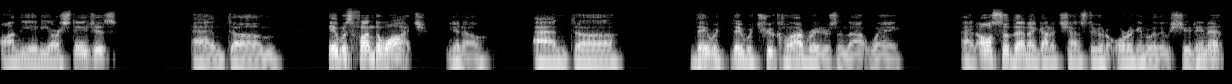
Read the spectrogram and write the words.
on the ADR stages, and um, it was fun to watch. You know, and uh, they were they were true collaborators in that way. And also, then I got a chance to go to Oregon where they were shooting it,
